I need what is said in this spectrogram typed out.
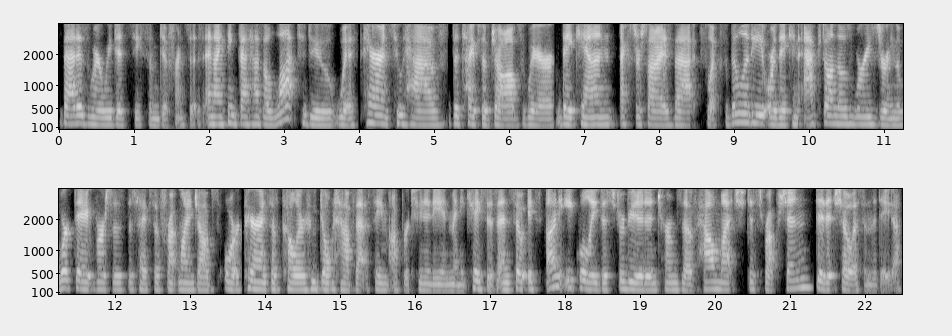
That is where we did see some differences. And I think that has a lot to do with parents who have the types of jobs where they can exercise that flexibility or they can act on those worries during the workday versus the types of frontline jobs or parents of color who don't have that same opportunity in many cases. And so it's unequally distributed in terms of how much disruption did it show us in the data.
